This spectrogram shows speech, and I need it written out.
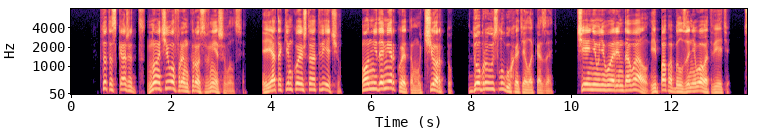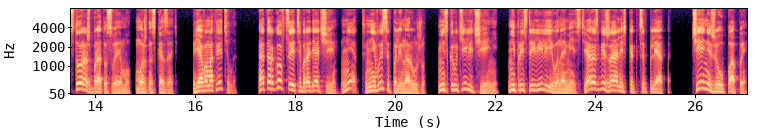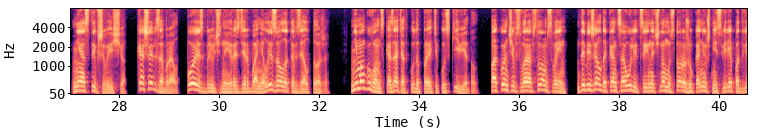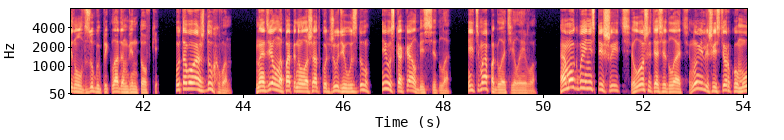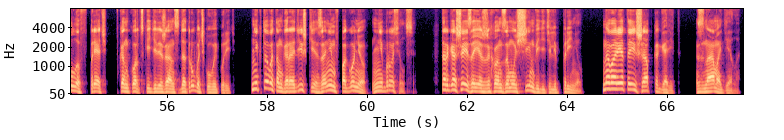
Кто-то скажет, ну а чего Фрэнк Росс вмешивался? И я таким кое-что отвечу. Он недомерку этому, черту, добрую услугу хотел оказать. Чейни у него арендовал, и папа был за него в ответе. Сторож брату своему, можно сказать. Я вам ответила? А торговцы эти бродячие, нет, не высыпали наружу, не скрутили Чейни, не пристрелили его на месте, а разбежались, как цыплята. Чейни же у папы, не остывшего еще, кошель забрал, пояс брючный раздербанил и золото взял тоже. Не могу вам сказать, откуда про эти куски ведал. Покончив с воровством своим, добежал до конца улицы и ночному сторожу конюшни свирепо двинул в зубы прикладом винтовки. У того аж дух вон. Надел на папину лошадку Джуди узду и ускакал без седла. И тьма поглотила его. А мог бы и не спешить, лошадь оседлать, ну или шестерку мулов впрячь в конкордский дилижанс да трубочку выкурить. Никто в этом городишке за ним в погоню не бросился. Торгашей заезжих он за мужчин, видите ли, принял. На варе-то и шапка горит. Знамо дело.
